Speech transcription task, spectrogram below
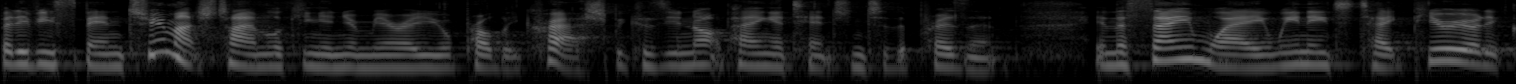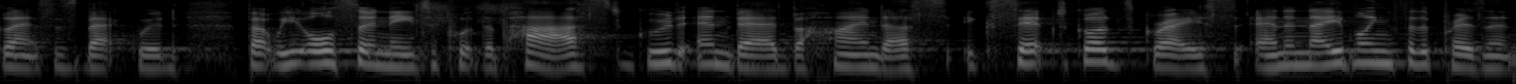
But if you spend too much time looking in your mirror, you'll probably crash because you're not paying attention to the present. In the same way, we need to take periodic glances backward, but we also need to put the past, good and bad, behind us, accept God's grace and enabling for the present,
